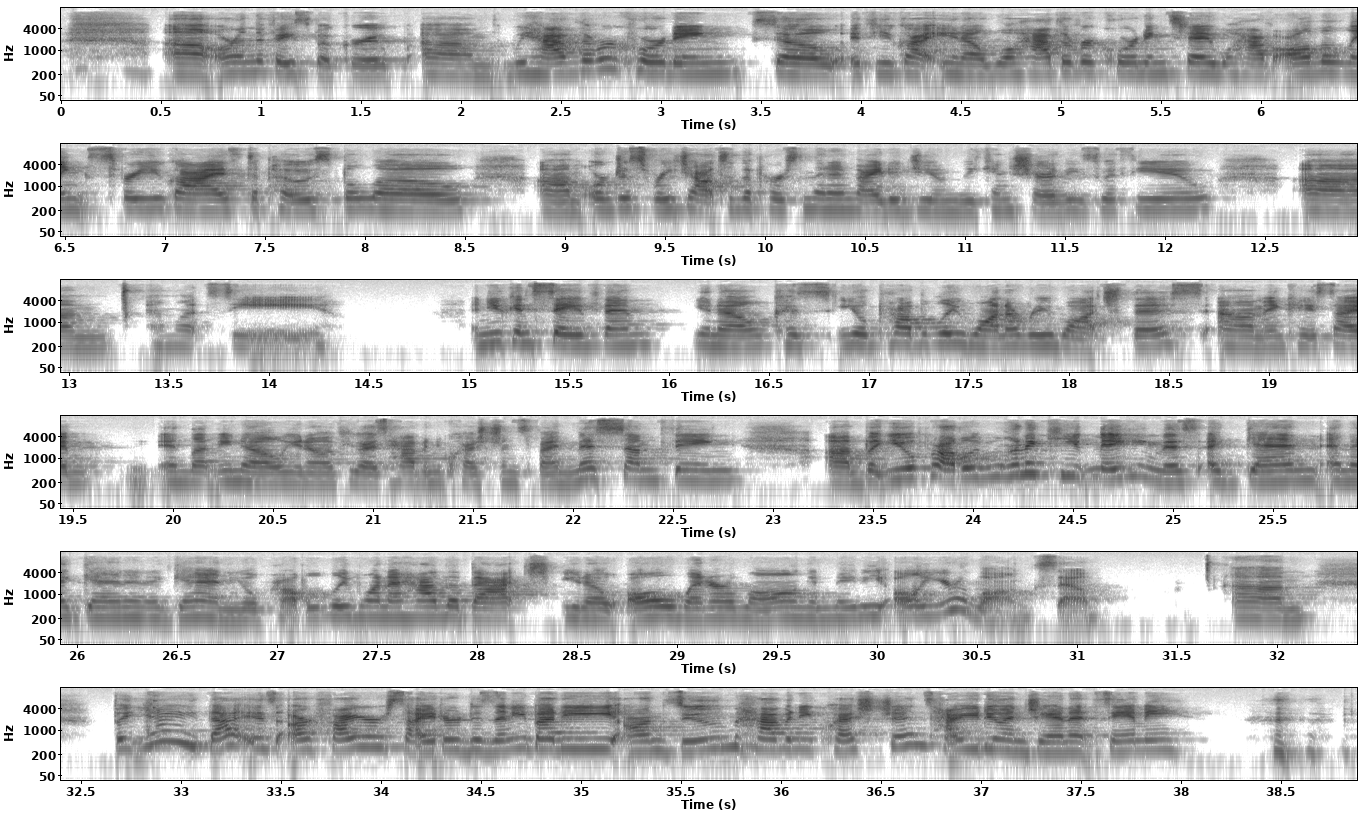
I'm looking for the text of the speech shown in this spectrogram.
uh, or in the Facebook group. Um, we have the recording. So if you got, you know, we'll have the recording today. We'll have all the links for you guys to post below, um, or just reach out to the person that invited you, and we can share these with you. Um, and let's see, and you can save them, you know, because you'll probably want to rewatch this um, in case I and let me know, you know, if you guys have any questions if I missed something. Um, but you'll probably want to keep making this again and again and again. You'll probably want to have a batch, you know, all winter long and maybe all year long. So, um, but yay, that is our fire cider. Does anybody on Zoom have any questions? How are you doing, Janet, Sammy?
